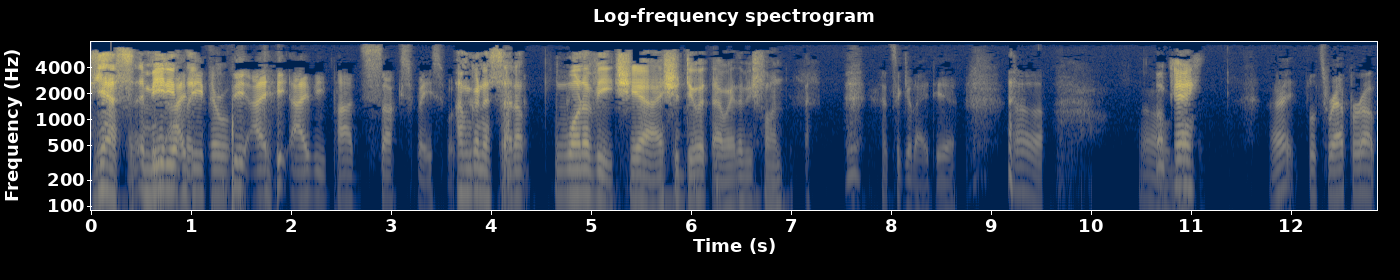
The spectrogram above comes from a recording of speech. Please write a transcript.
Yes, The immediately. The Ivy, Ivy Pod sucks Facebook. I'm gonna set up one of each. Yeah, I should do it that way. That'd be fun. That's a good idea. Oh. Oh, Okay. man. All right, let's wrap her up.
